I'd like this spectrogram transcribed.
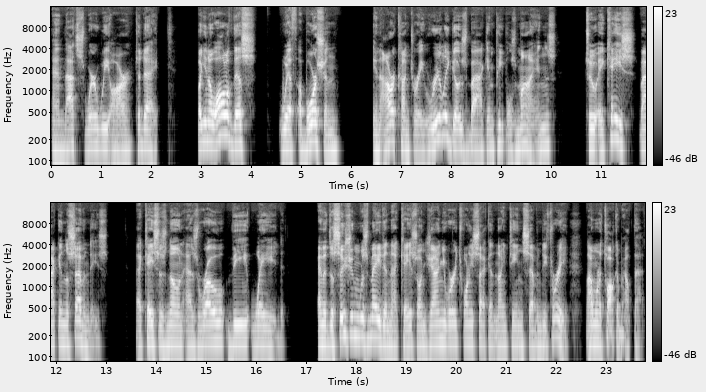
And that's where we are today. But you know, all of this with abortion in our country really goes back in people's minds to a case back in the 70s. That case is known as Roe v. Wade. And a decision was made in that case on January 22nd, 1973. And I want to talk about that.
